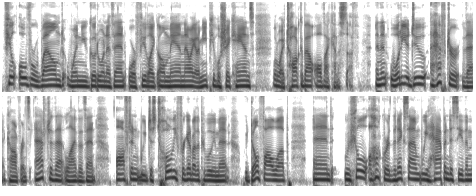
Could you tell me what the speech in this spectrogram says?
feel overwhelmed when you go to an event or feel like, oh man, now I got to meet people, shake hands. What do I talk about? All that kind of stuff. And then what do you do after that conference, after that live event? Often we just totally forget about the people we met. We don't follow up and we feel awkward the next time we happen to see them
